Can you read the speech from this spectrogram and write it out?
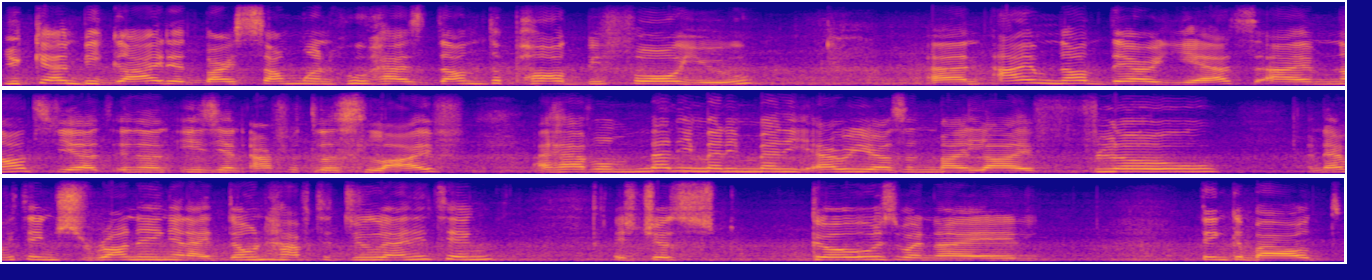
you can be guided by someone who has done the path before you. And I'm not there yet. I'm not yet in an easy and effortless life. I have on many, many, many areas in my life flow and everything's running and I don't have to do anything. It just goes when I think about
